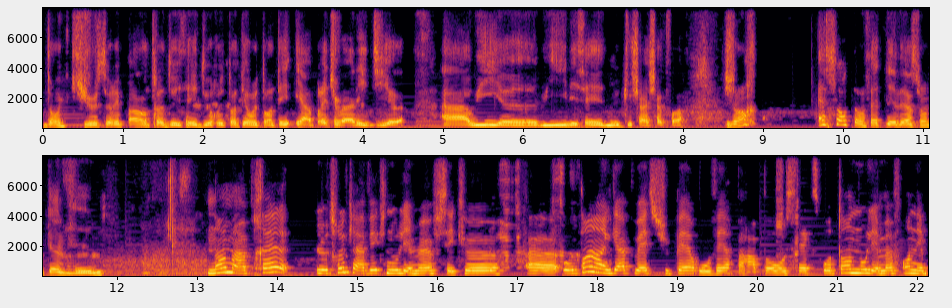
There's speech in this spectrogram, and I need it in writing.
Donc, je serai pas en train d'essayer de retenter, retenter. Et après, tu vas aller dire, ah oui, euh, lui, il essaie de me toucher à chaque fois. Genre, elles sortent en fait les versions qu'elles veulent. Non, mais après, le truc avec nous les meufs, c'est que euh, autant un gars peut être super ouvert par rapport au sexe, autant nous les meufs, on est,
